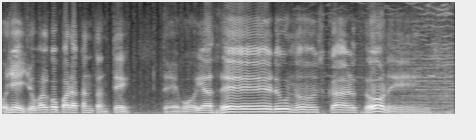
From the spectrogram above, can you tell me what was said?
Oye, yo valgo para cantante. Te voy a hacer unos calzones.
